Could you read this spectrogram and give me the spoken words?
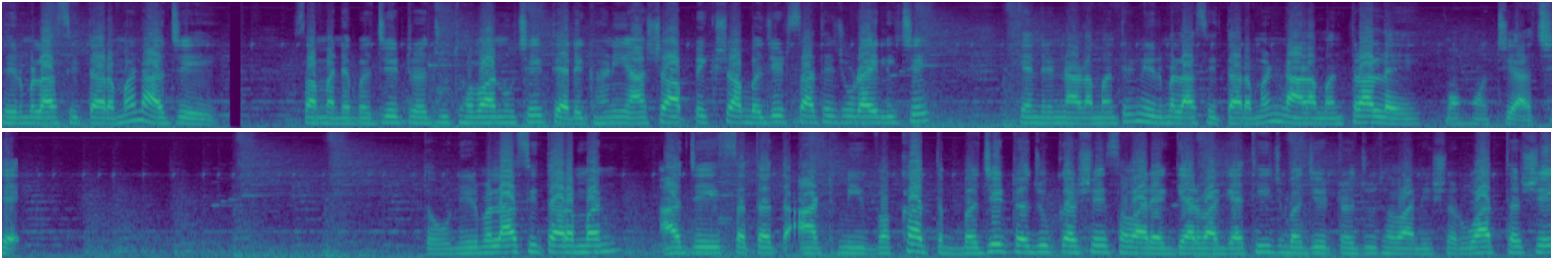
નિર્મલા સીતારમણ આજે. સામાન્ય બજેટ રજૂ થવાનું છે ત્યારે ઘણી આશા અપેક્ષા બજેટ સાથે જોડાયેલી છે. કેન્દ્રીય નાણામંત્રી નિર્મલા સીતારમણ નાણાં મંત્રાલય પહોંચ્યા છે. તો નિર્મલા સીતારમણ આજે સતત આઠમી વખત બજેટ રજૂ કરશે. સવારે અગિયાર વાગ્યાથી જ બજેટ રજૂ થવાની શરૂઆત થશે.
